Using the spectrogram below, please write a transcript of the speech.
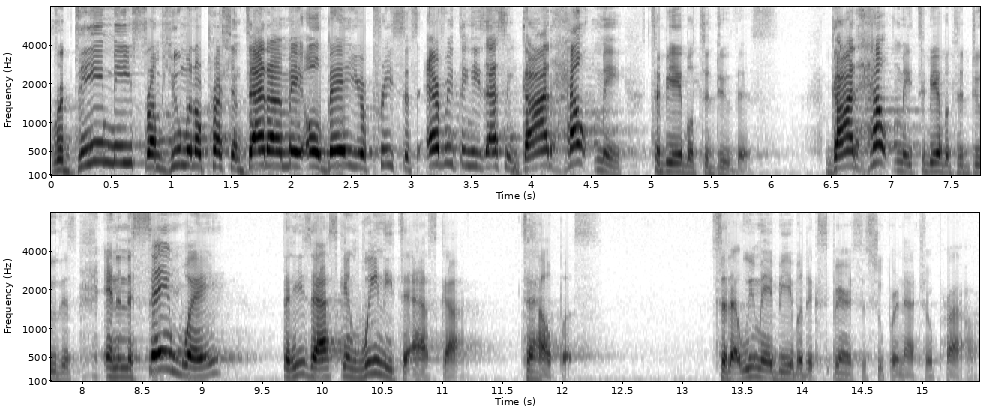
Redeem me from human oppression that I may obey your precepts. Everything he's asking, God, help me to be able to do this. God, help me to be able to do this. And in the same way that he's asking, we need to ask God to help us so that we may be able to experience the supernatural power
